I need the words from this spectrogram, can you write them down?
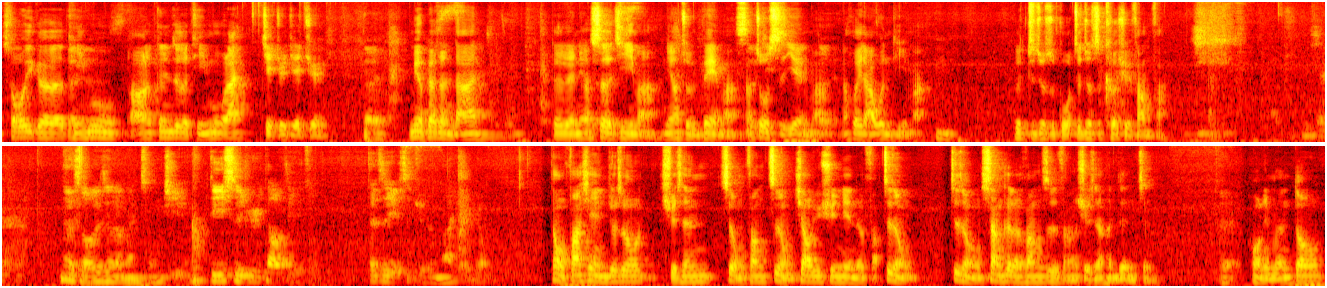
抽一个题目，然后跟这个题目来解决解决。对。没有标准答案。对不对？你要设计嘛，你要准备嘛，要做实验嘛，要回答问题嘛。嗯，这这就是过，这就是科学方法。那个时候真的蛮冲击的，第一次遇到这种，但是也是觉得蛮有用。但我发现，就是说，学生这种方，这种教育训练的方，这种这种上课的方式，反而学生很认真。对。哦，你们都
